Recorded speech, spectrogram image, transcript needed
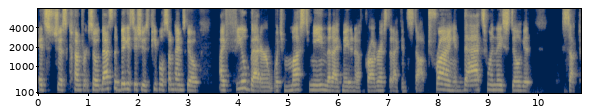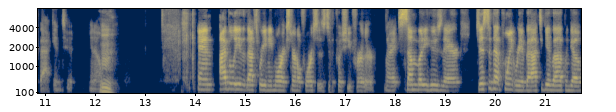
It's just comfort. So that's the biggest issue. Is people sometimes go, "I feel better," which must mean that I've made enough progress that I can stop trying, and that's when they still get sucked back into it. You know. Mm. And I believe that that's where you need more external forces to push you further. All right. Somebody who's there just at that point where you're about to give up and go,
